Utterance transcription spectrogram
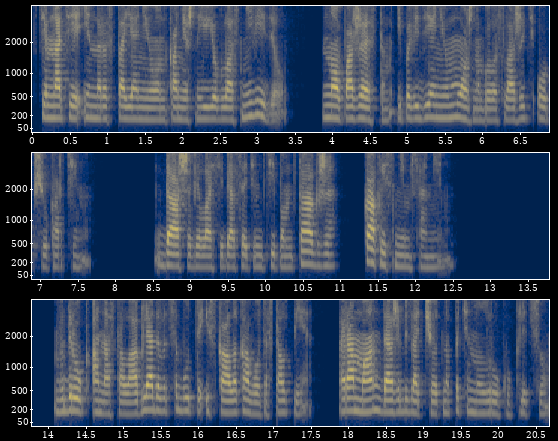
в темноте и на расстоянии он, конечно, ее глаз не видел, но по жестам и поведению можно было сложить общую картину. Даша вела себя с этим типом так же, как и с ним самим. Вдруг она стала оглядываться, будто искала кого-то в толпе. Роман даже безотчетно потянул руку к лицу.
